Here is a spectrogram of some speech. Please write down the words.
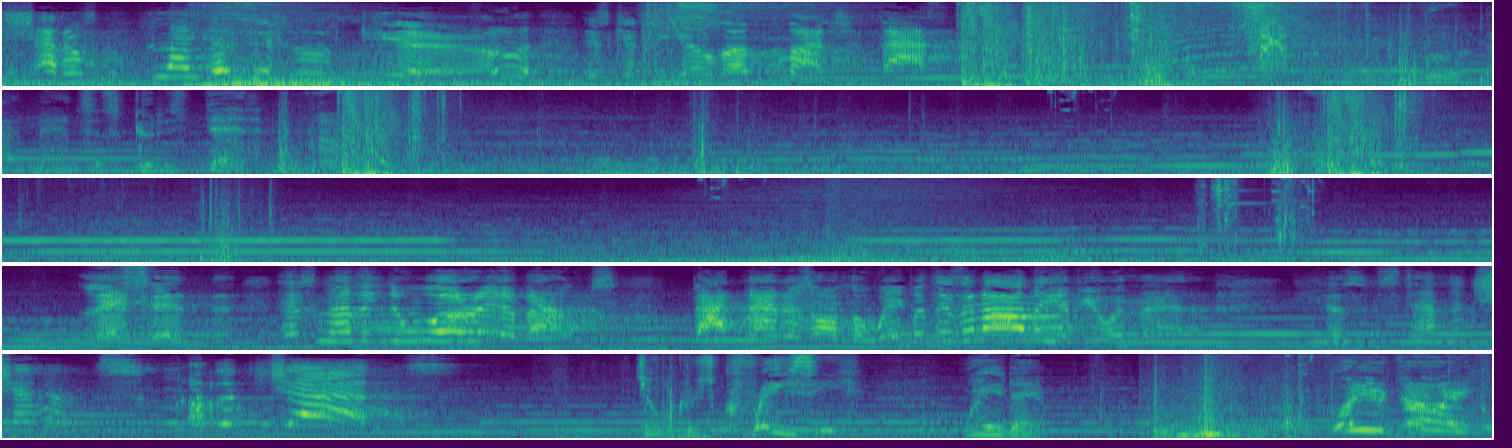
the shadows like a little girl. This could be over much faster. That man's as good as dead. chance. Not a chance. Joker's crazy. Wait a... What are you doing?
